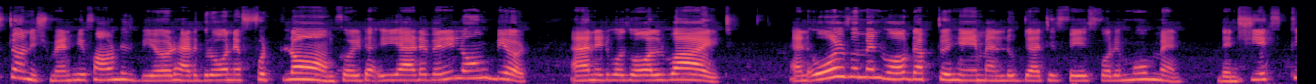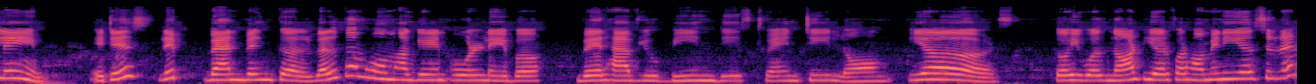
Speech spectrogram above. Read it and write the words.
astonishment he found his beard had grown a foot long. So it, he had a very long beard. And it was all white. An old woman walked up to him and looked at his face for a moment. Then she exclaimed it is rip van winkle. Welcome home again old neighbor Where have you been these 20 long years? So he was not here for how many years, children?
